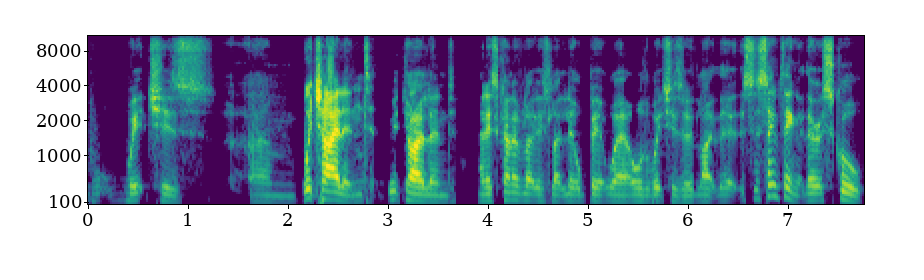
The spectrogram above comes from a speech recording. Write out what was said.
w- witches um Which island? Witch Island, and it's kind of like this like little bit where all the witches are like it's the same thing. They're at school,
